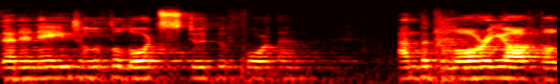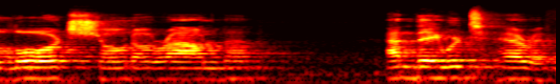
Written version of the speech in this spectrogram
Then an angel of the Lord stood before them and the glory of the Lord shone around them, and they were terrified.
